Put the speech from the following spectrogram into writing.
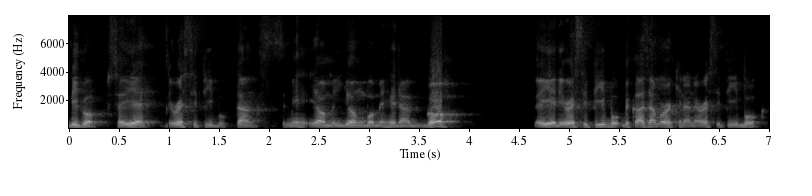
Big up. So yeah, the recipe book. Thanks. Me, yo, me young boy, me head a go yeah, the recipe book because I'm working on a recipe book.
